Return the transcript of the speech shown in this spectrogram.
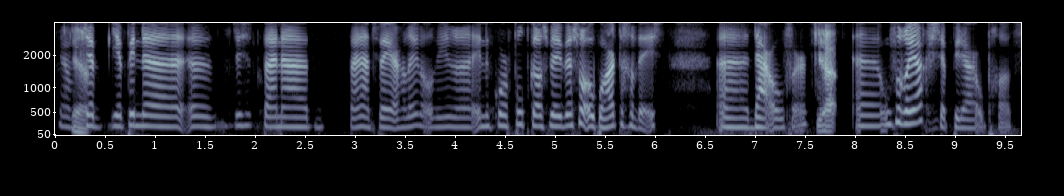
Ja, want Ja. Je, hebt, je hebt in de, eh, wat is het, bijna, bijna twee jaar geleden alweer, in de Core Podcast ben je best wel openhartig geweest eh, daarover. Ja. Eh, hoeveel reacties heb je daarop gehad?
